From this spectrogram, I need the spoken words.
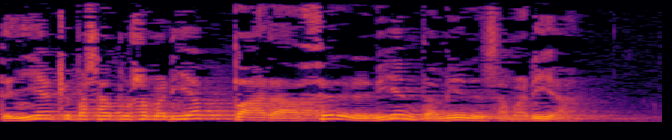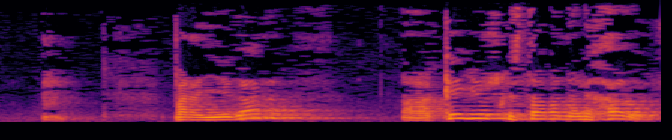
Tenía que pasar por Samaria para hacer el bien también en Samaria, para llegar a aquellos que estaban alejados.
